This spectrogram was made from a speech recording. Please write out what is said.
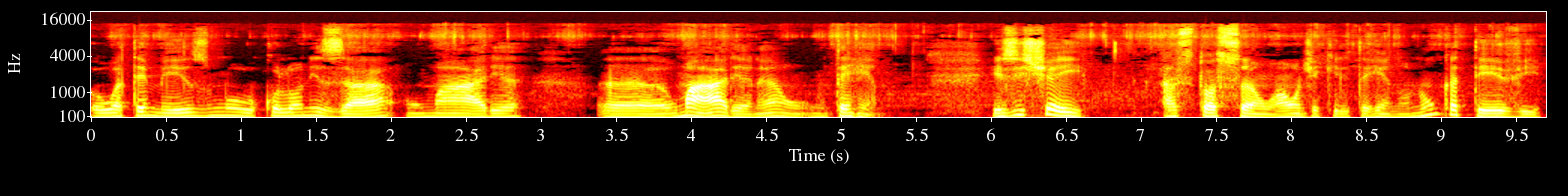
ou até mesmo colonizar uma área uh, uma área, né, um, um terreno. Existe aí a situação onde aquele terreno nunca teve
